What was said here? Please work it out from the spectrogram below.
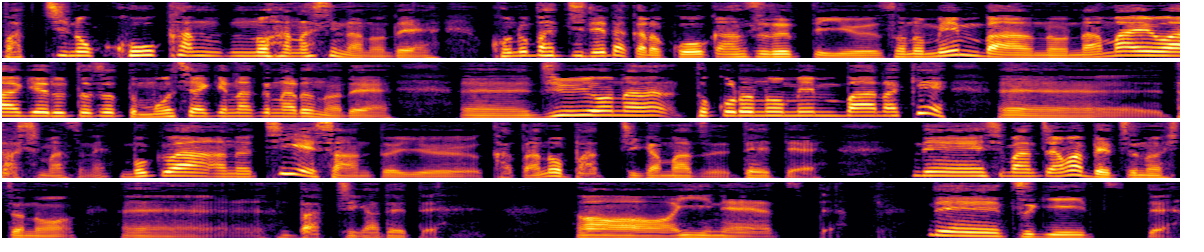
バッジの交換の話なので、このバッジでだから交換するっていう、そのメンバーの名前を挙げるとちょっと申し訳なくなるので、えー、重要なところのメンバーだけ、えー、出しますね。僕は、あの、ちえさんという方のバッジがまず出て、で、しばんちゃんは別の人の、えー、バッジが出て、ああ、いいね、つって。で、次、つって。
